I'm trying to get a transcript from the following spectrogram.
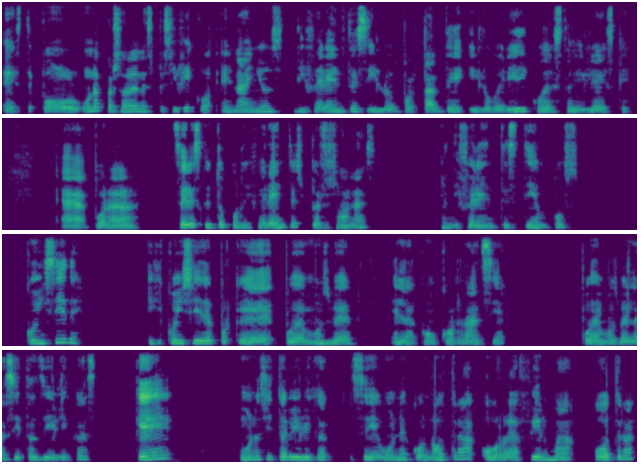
este, por una persona en específico en años diferentes y lo importante y lo verídico de esta Biblia es que ah, por ser escrito por diferentes personas en diferentes tiempos, coincide. Y coincide porque podemos ver en la concordancia, podemos ver las citas bíblicas que una cita bíblica se une con otra o reafirma otra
